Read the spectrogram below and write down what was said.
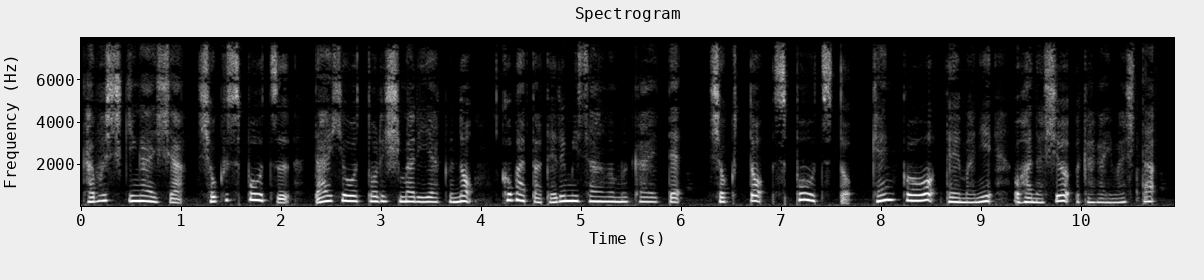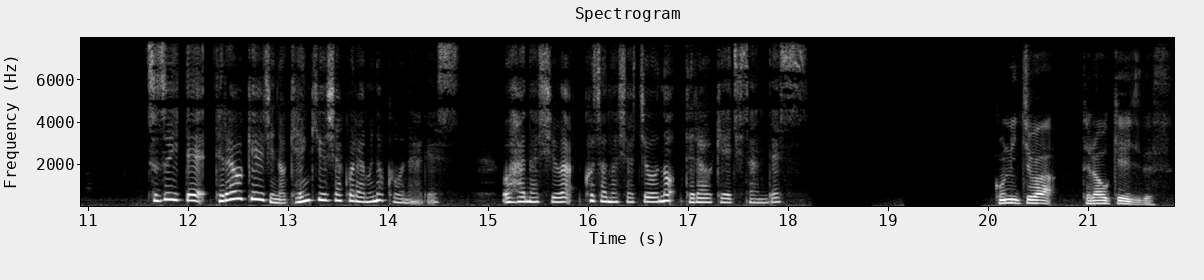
株式会社食スポーツ代表取締役の小畑照美さんを迎えて食とスポーツと健康をテーマにお話を伺いました。続いて寺尾刑事の研究者コラムのコーナーです。お話は小佐野社長の寺尾刑事さんです。こんにちは、寺尾啓二です。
